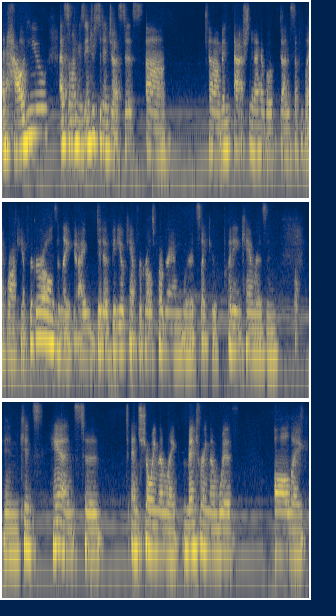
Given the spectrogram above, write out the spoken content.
and how do you, as someone who's interested in justice, um, um, and Ashley and I have both done stuff with like Rock Camp for Girls, and like I did a video camp for girls program where it's like you're putting cameras in in kids' hands to and showing them like mentoring them with all like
